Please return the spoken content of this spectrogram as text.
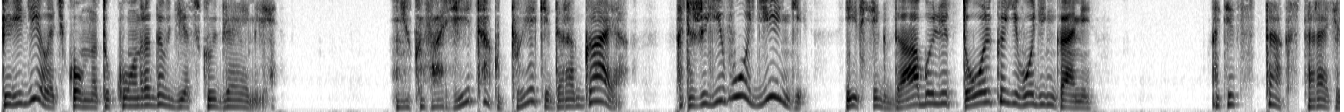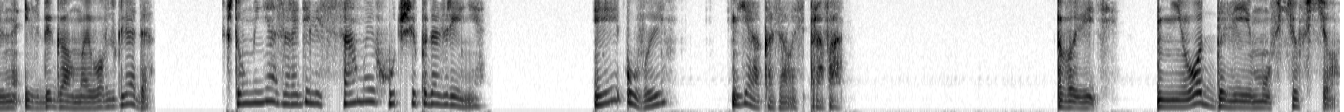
переделать комнату Конрада в детскую для Эмили. Не говори так, Бекки, дорогая. Это же его деньги, и всегда были только его деньгами. Отец так старательно избегал моего взгляда, что у меня зародились самые худшие подозрения. И, увы, я оказалась права. Вы ведь не отдали ему все-все.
